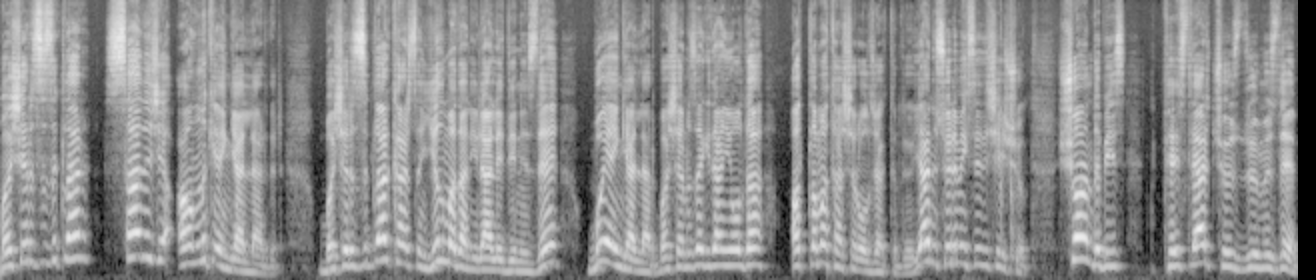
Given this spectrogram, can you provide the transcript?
Başarısızlıklar sadece anlık engellerdir. Başarısızlıklar karşısında yılmadan ilerlediğinizde bu engeller başarınıza giden yolda atlama taşları olacaktır diyor. Yani söylemek istediği şey şu. Şu anda biz testler çözdüğümüzde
